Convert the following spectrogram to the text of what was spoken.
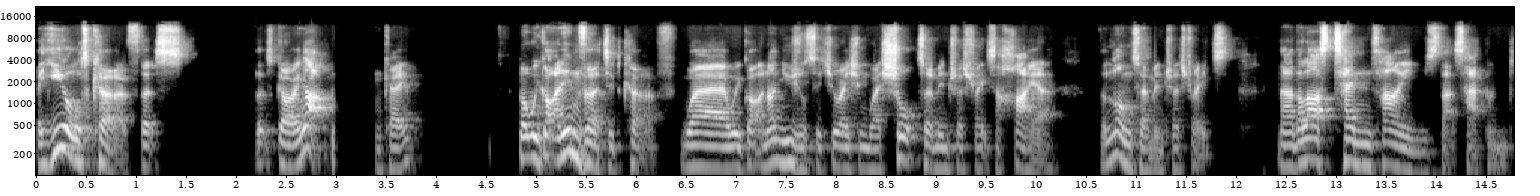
a yield curve that's that's going up. Okay. But we've got an inverted curve where we've got an unusual situation where short-term interest rates are higher than long-term interest rates. Now, the last 10 times that's happened,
